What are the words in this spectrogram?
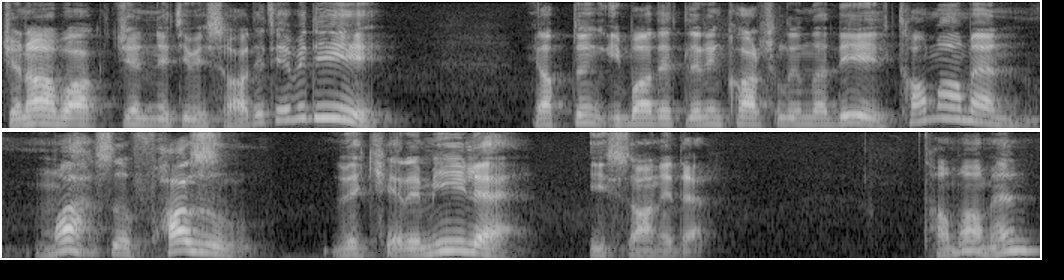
Cenab-ı Hak cenneti ve saadet ebedi yaptığın ibadetlerin karşılığında değil, tamamen mahzı fazl ve keremiyle ihsan eder. Tamamen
